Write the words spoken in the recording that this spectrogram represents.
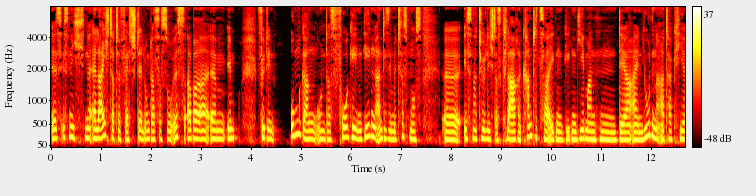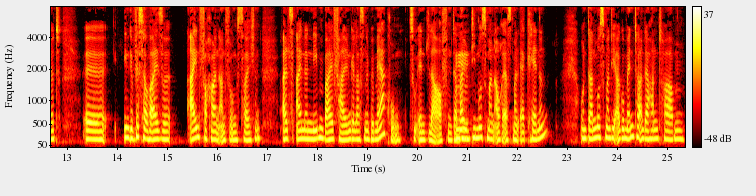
es ist nicht eine erleichterte Feststellung, dass es so ist, aber ähm, im, für den Umgang und das Vorgehen gegen Antisemitismus äh, ist natürlich das klare Kante zeigen gegen jemanden, der einen Juden attackiert, äh, in gewisser Weise einfacher in Anführungszeichen als eine nebenbei fallen gelassene Bemerkung zu entlarven. Da, mhm. die muss man auch erstmal erkennen und dann muss man die Argumente an der Hand haben,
